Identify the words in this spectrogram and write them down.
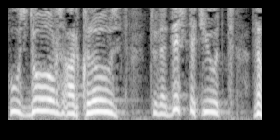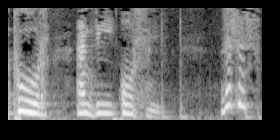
whose doors are closed to the destitute, the poor, and the orphan. This is,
